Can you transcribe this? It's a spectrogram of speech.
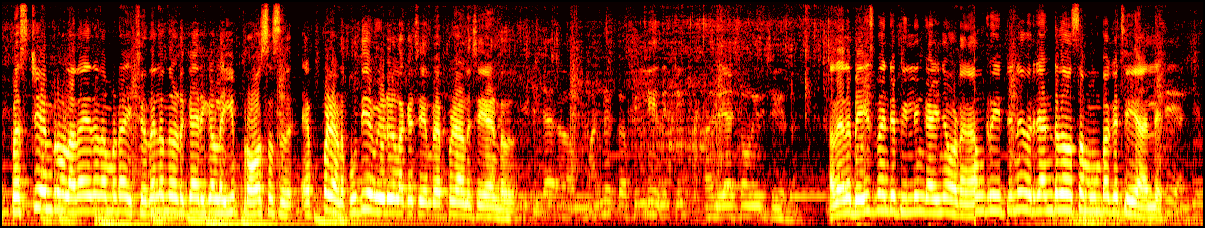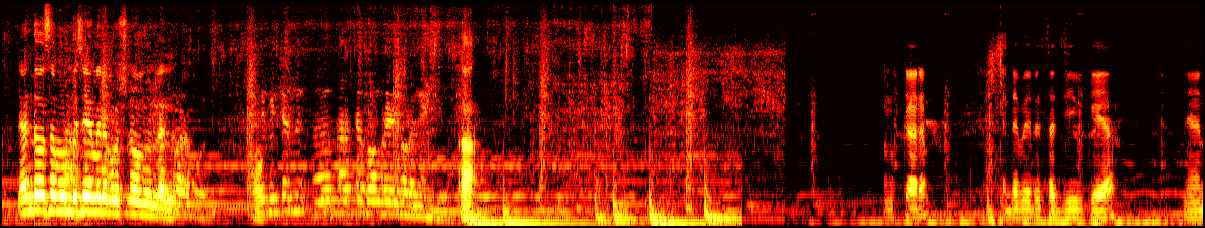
ഈ പെസ്റ്റ് കൺട്രോൾ അതായത് നമ്മുടെ ചെതലൊന്നും എടുക്കാതിരിക്കാനുള്ള ഈ പ്രോസസ്സ് എപ്പോഴാണ്? പുതിയ വീടുകളൊക്കെ ചെയ്യുമ്പോൾ എപ്പോഴാണ് ചെയ്യേണ്ടത്? അതായത് ബേസ്മെന്റ് ഫില്ലിംഗ് കഴിഞ്ഞ ഉടനെ കോൺക്രീറ്റിന് ഒരു രണ്ട് ദിവസം മുമ്പൊക്കെ ചെയ്യാം അല്ലേ. രണ്ട് ദിവസം മുമ്പ് ചെയ്യുന്നതിന് പ്രശ്നമൊന്നുമില്ലല്ലോ. ആ നമസ്കാരം. എന്റെ പേര് സജീവ് കെ ആർ. ഞാൻ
